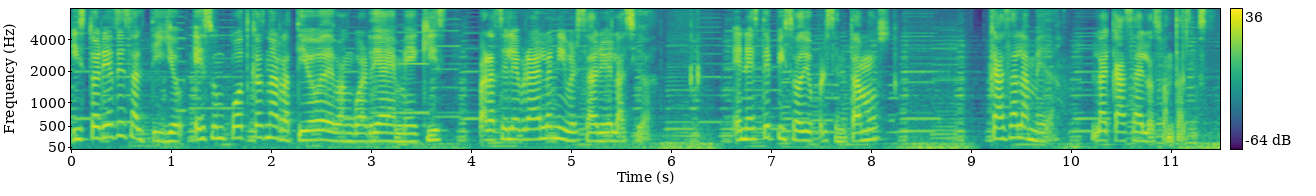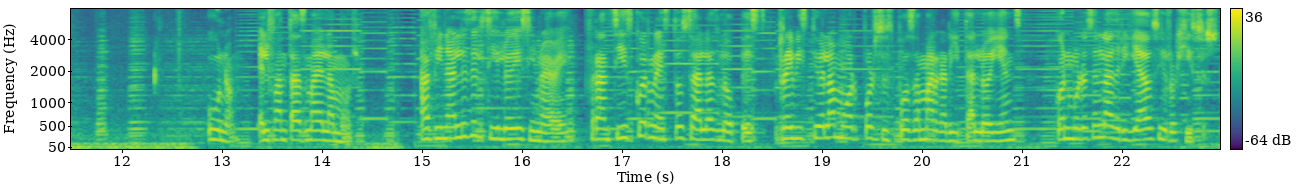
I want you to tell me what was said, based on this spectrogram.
Historias de Saltillo es un podcast narrativo de Vanguardia MX para celebrar el aniversario de la ciudad. En este episodio presentamos Casa Alameda, la casa de los fantasmas. 1. El fantasma del amor. A finales del siglo XIX, Francisco Ernesto Salas López revistió el amor por su esposa Margarita Loyens con muros enladrillados y rojizos.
